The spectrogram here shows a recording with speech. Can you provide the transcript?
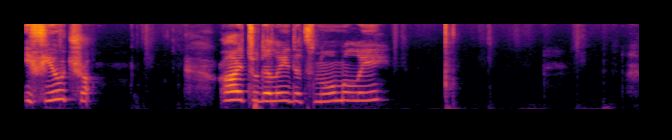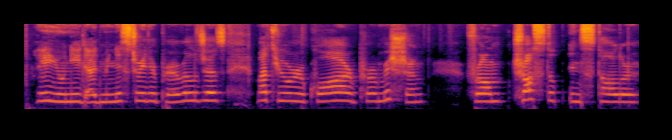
If you try, try to delete it normally, you need administrator privileges, but you require permission from trusted installer.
